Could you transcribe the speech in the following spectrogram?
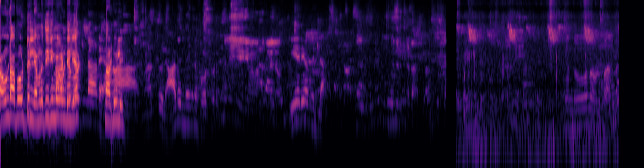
റൗണ്ട് അബൌട്ട് ഇല്ല? നമ്മൾ തിരുമ്പോ കണ്ടില്ല? നടുവിൽ. നടുവിൽ. ആട് എന്തെങ്കിലും ഫോട്ടോ എടുക്കണം. ഈ ഏരിയ ഒന്നുമില്ല. എന്തോ നമ്മൾ പറഞ്ഞു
